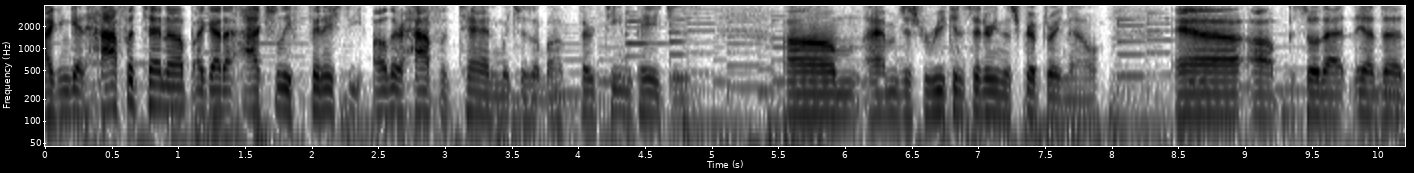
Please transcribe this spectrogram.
I can get half of 10 up. I got to actually finish the other half of 10, which is about 13 pages. Um, I'm just reconsidering the script right now. Uh, uh, so that yeah, the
